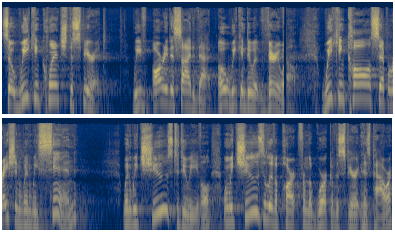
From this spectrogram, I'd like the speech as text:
So we can quench the Spirit. We've already decided that. Oh, we can do it very well. We can call separation when we sin when we choose to do evil, when we choose to live apart from the work of the Spirit and His power,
